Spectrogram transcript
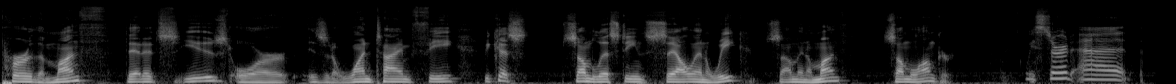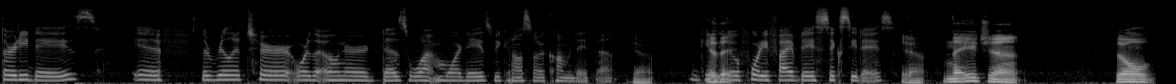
per the month that it's used, or is it a one-time fee? Because some listings sell in a week, some in a month, some longer. We start at 30 days. If the realtor or the owner does want more days, we can also accommodate that. Yeah. We can Yeah, they- go 45 days, 60 days. Yeah. And the agent, they'll,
